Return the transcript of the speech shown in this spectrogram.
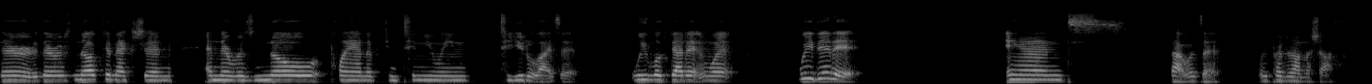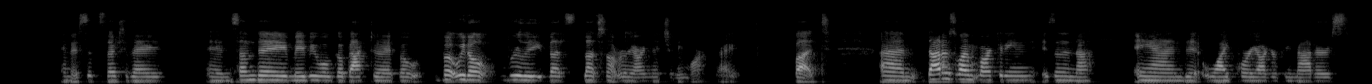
There, there was no connection and there was no plan of continuing to utilize it. We looked at it and went, we did it. And that was it. We put it on the shelf and it sits there today. And someday maybe we'll go back to it, but, but we don't really, that's, that's not really our niche anymore. Right. But, um, that is why marketing isn't enough and why choreography matters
